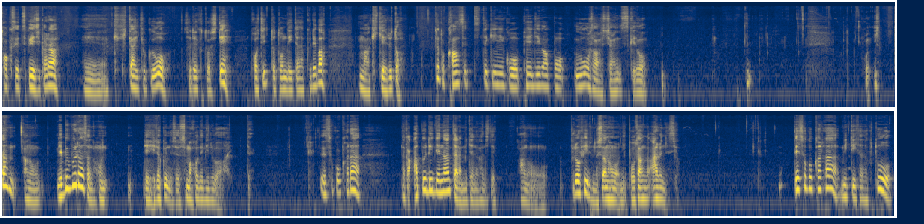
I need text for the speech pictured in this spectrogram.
特設ページから、えー、聞きたい曲をセレクトして、ポチッと飛んでいただければ、まあ、聞けると。ちょっと間接的にこう、ページがこう、右往左往しちゃうんですけど、一旦あのウェブブラウザの方で開くんですよ。スマホで見る場合って。でそこからなんかアプリでなんたらみたいな感じであのプロフィールの下の方にボタンがあるんですよ。でそこから見ていただくと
